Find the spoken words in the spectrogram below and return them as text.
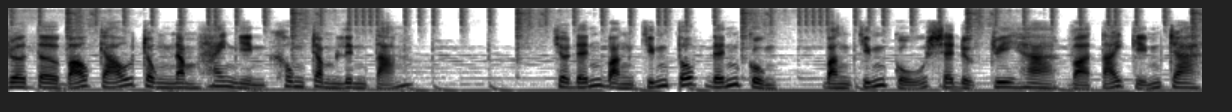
Reuters báo cáo trong năm 2008. Cho đến bằng chứng tốt đến cùng, bằng chứng cũ sẽ được truy ha và tái kiểm tra,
